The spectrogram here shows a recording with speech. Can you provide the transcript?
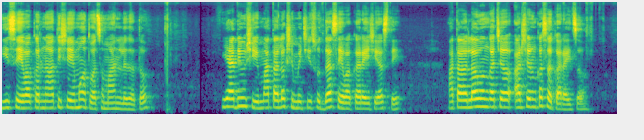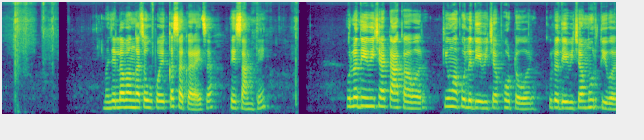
ही सेवा करणं अतिशय महत्त्वाचं मानलं जातं. या दिवशी माता लक्ष्मीची सुद्धा सेवा करायची असते. आता लवंगाचं अर्चन कसं करायचं? म्हणजे लवंगाचा उपयोग कसा करायचा? ते सांगते. कुलदेवीच्या टाकावर किंवा कुलदेवीच्या फोटोवर कुलदेवीच्या मूर्तीवर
